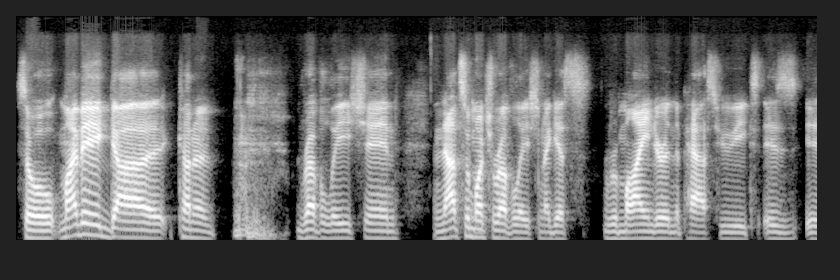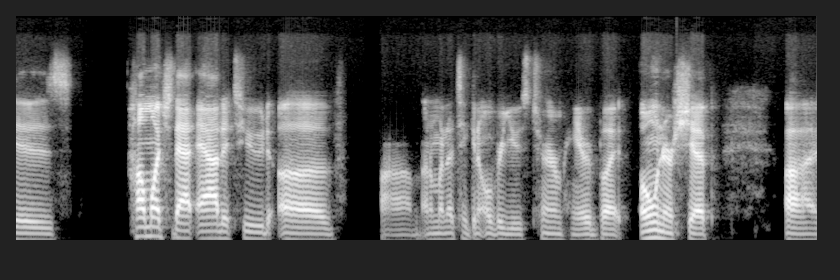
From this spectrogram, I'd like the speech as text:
So my big uh, kind of revelation, and not so much revelation, I guess, reminder in the past few weeks is is how much that attitude of um, and I'm going to take an overused term here, but ownership uh,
